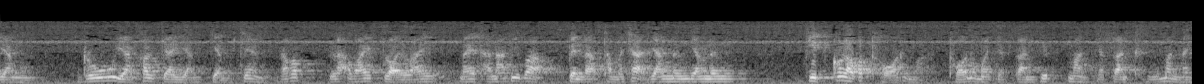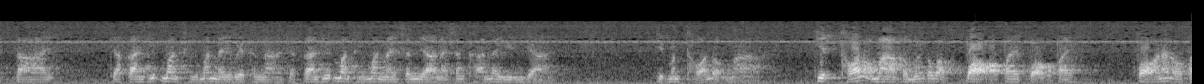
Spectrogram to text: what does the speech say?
อย่างรู้อย่างเข้าใจอย่างแจ่มแจ้งแล้วก็ละไว้ปล่อยไว้ ในฐานะที่ว่าเป็นธรรมชาติอย่างหนึ่งอย่างหนึ่งจิตของเราก็ถอนออกมา ถอนออกมาจากการยึดมั่น จากการถือมั่นในกาย จากการยึดมั่นถือมั่นในเวทนา จากการยึดมั่นถือมั่นในสัญญาในสังขารในวิญญาณ จิตมันถอนออกมา จิตถอนออกมาก็เหมือนกับว่าปอกออกไปปอกออกไปปอกนั้นออกไป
